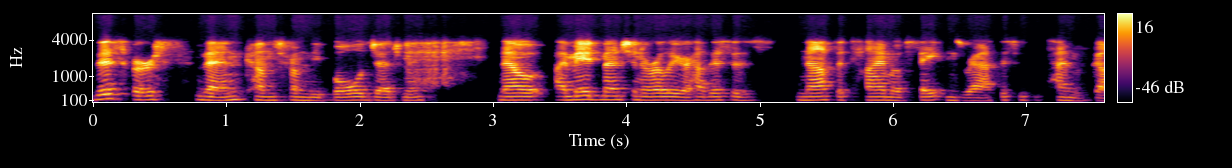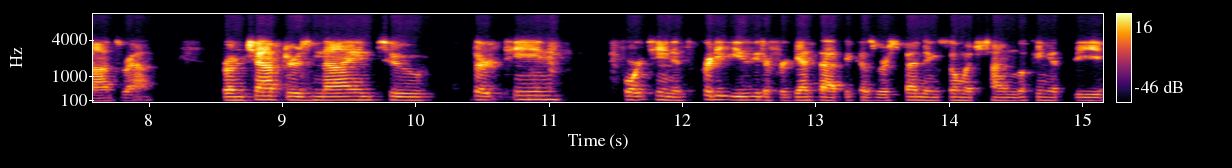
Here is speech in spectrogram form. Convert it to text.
This verse then comes from the bowl judgment. Now, I made mention earlier how this is not the time of Satan's wrath, this is the time of God's wrath. From chapters 9 to 13, 14, it's pretty easy to forget that because we're spending so much time looking at the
